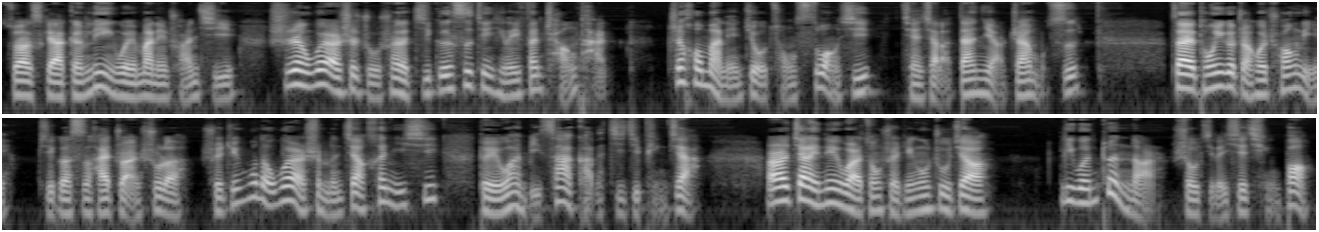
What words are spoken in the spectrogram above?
索尔斯克亚跟另一位曼联传奇、时任威尔士主帅的吉格斯进行了一番长谈。之后，曼联就从斯旺西签下了丹尼尔·詹姆斯。在同一个转会窗里，皮格斯还转述了水晶宫的威尔士门将亨尼西对万比萨卡的积极评价。而加里内维尔从水晶宫助教利文顿那儿收集了一些情报。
